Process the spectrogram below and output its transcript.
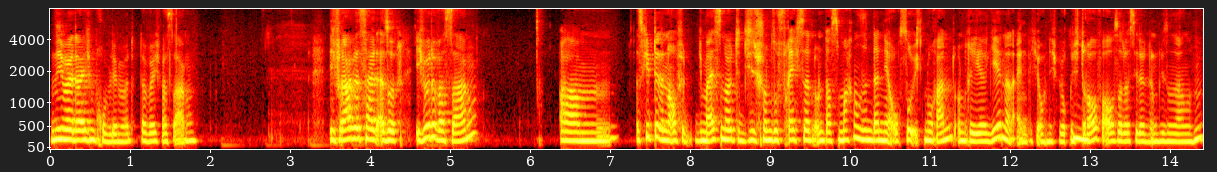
nee, weil da ich ein Problem mit. Da würde ich was sagen. Die Frage ist halt, also ich würde was sagen. Ähm, es gibt ja dann auch die meisten Leute, die schon so frech sind und das machen, sind dann ja auch so ignorant und reagieren dann eigentlich auch nicht wirklich mhm. drauf, außer dass sie dann irgendwie so sagen, hm.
